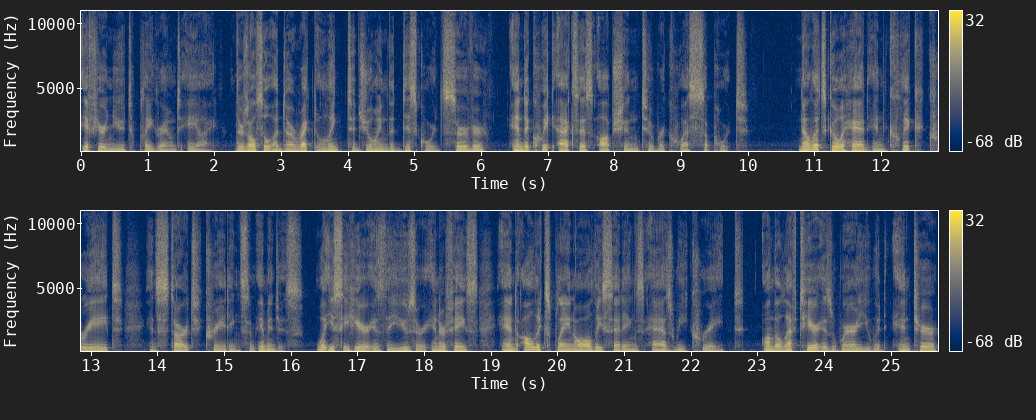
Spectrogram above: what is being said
if you're new to Playground AI. There's also a direct link to join the Discord server and a quick access option to request support. Now let's go ahead and click create and start creating some images. What you see here is the user interface, and I'll explain all these settings as we create. On the left here is where you would enter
